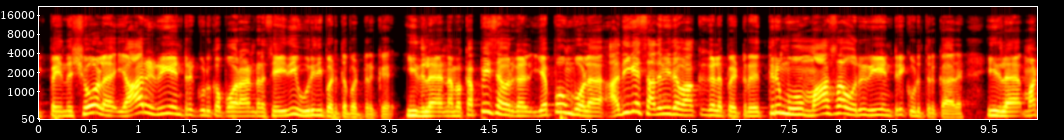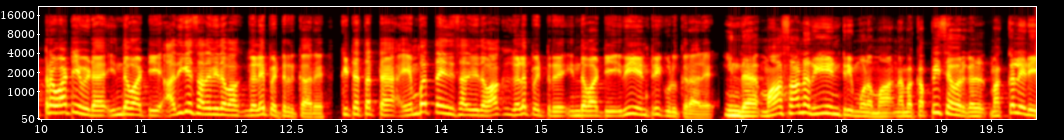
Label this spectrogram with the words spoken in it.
இப்ப இந்த ஷோல யாரு ரீஎன்ட்ரி கொடுக்க போறான்ற செய்தி உறுதிப்படுத்தப்பட்டிருக்கு. இதுல நம்ம கப்பீஸ் அவர்கள் எப்பவும் போல அதிக சதவீத வாக்குகளை பெற்று திரும்பவும் மாசா ஒரு ரீஎன்ட்ரி கொடுத்திருக்காரு. இதுல மற்ற வாட்டியை விட இந்த வாட்டி அதிக சதவீத வாக்குகளை பெற்றிருக்காரு. கிட்டத்தட்ட எண்பத்தைந்து சதவீத வாக்குகளை பெற்று இந்த வாட்டி ரீஎன்ட்ரி கொடுக்கிறாரு. இந்த மாசான ரீஎன்ட்ரி மூலமா நம்ம கப்பீஸ் அவர்கள் மக்களிடையே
